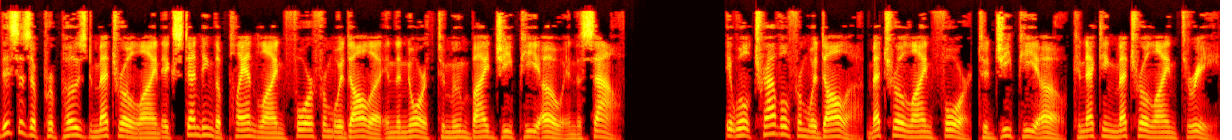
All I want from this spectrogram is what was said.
This is a proposed metro line extending the planned Line 4 from Wadala in the north to Mumbai GPO in the south. It will travel from Wadala Metro Line 4 to GPO connecting Metro Line 3.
